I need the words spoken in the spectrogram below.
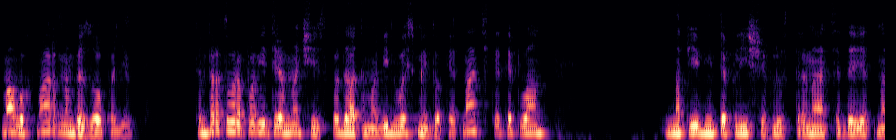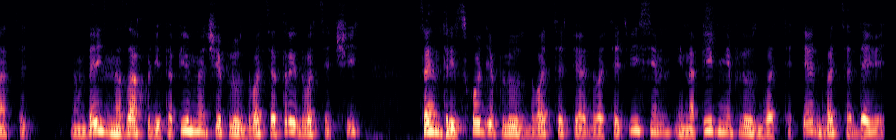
малохмарно без опадів. Температура повітря вночі складатиме від 8 до 15 тепла, на півдні тепліше плюс 13-19, вдень на заході та півночі плюс 23-26, в центрі і сході плюс 25-28 і на півдні плюс 25-29.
